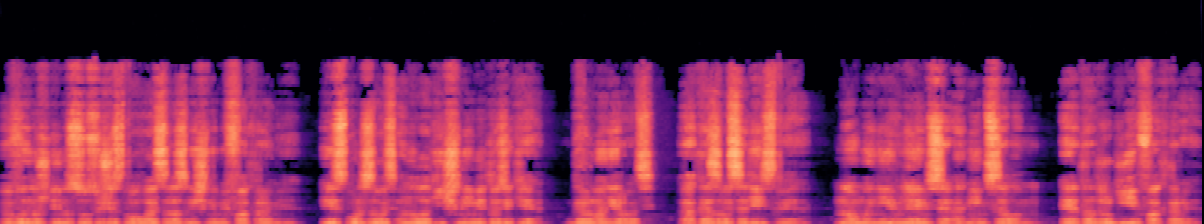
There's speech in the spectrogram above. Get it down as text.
Вынуждены сосуществовать с различными факторами. Использовать аналогичные методики. Гармонировать. Оказывать содействие. Но мы не являемся одним целым. Это другие факторы.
